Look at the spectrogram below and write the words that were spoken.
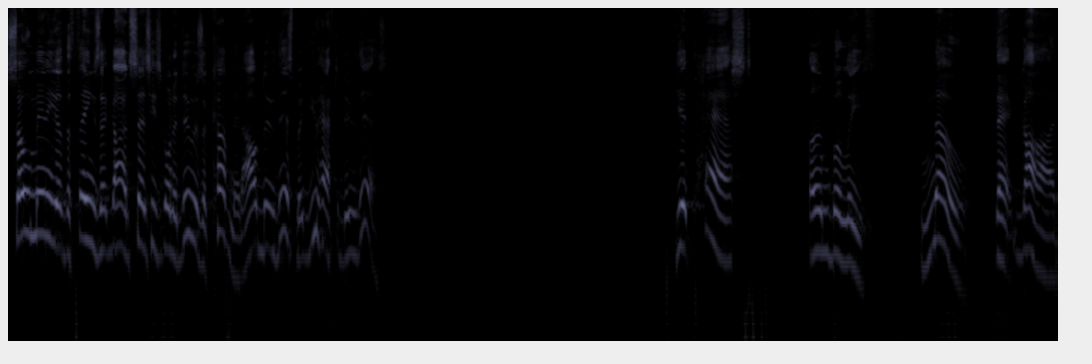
So many of the things that God says He's going to do is a covenant. I'll do this, but you have to do this. Get past unbelief. Know that God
